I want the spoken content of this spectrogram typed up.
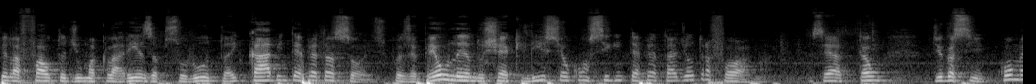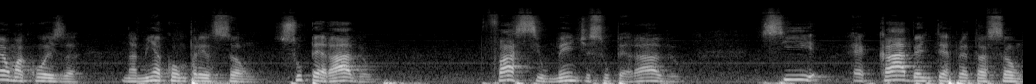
pela falta de uma clareza absoluta, aí cabe interpretações. Por exemplo, eu lendo o checklist, eu consigo interpretar de outra forma. Certo? Então, digo assim, como é uma coisa, na minha compreensão, superável, facilmente superável, se é, cabe a interpretação,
